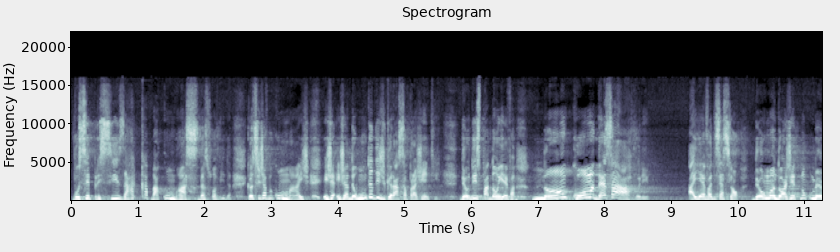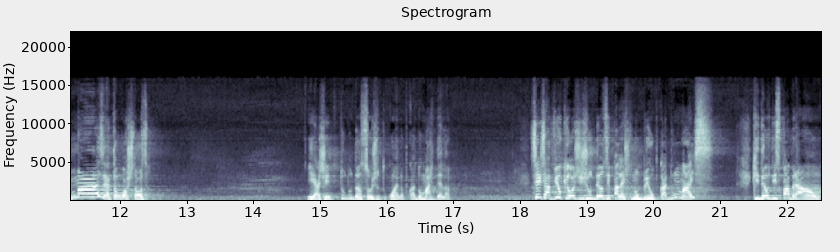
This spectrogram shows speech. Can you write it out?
Você precisa acabar com o mais da sua vida. Que você já viu com mais e já, e já deu muita desgraça pra gente. Deus disse para Adão e Eva: não coma dessa árvore. Aí Eva disse assim: ó, Deus mandou a gente não comer, mas é tão gostosa. E a gente tudo dançou junto com ela por causa do mais dela. Você já viu que hoje judeus e palestinos brigam por causa do mais? Que Deus disse para Abraão:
